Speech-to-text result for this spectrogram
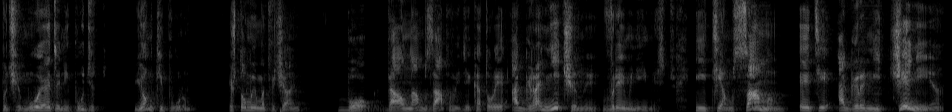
Почему это не будет? Йом-Кипуром. И что мы им отвечаем? Бог дал нам заповеди, которые ограничены времени и месте. И тем самым эти ограничения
